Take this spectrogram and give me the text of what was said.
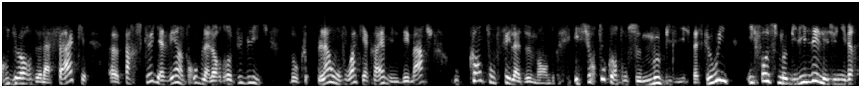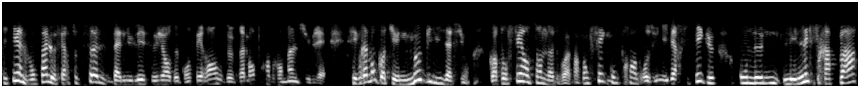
en dehors de la fac parce qu'il y avait un trouble à l'ordre public. Donc là, on voit qu'il y a quand même une démarche où quand on fait la demande, et surtout quand on se mobilise, parce que oui, il faut se mobiliser, les universités, elles vont pas le faire toutes seules d'annuler ce genre de conférence, de vraiment prendre en main le sujet. C'est vraiment quand il y a une mobilisation, quand on fait entendre notre voix, quand on fait comprendre aux universités que on ne les laissera pas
